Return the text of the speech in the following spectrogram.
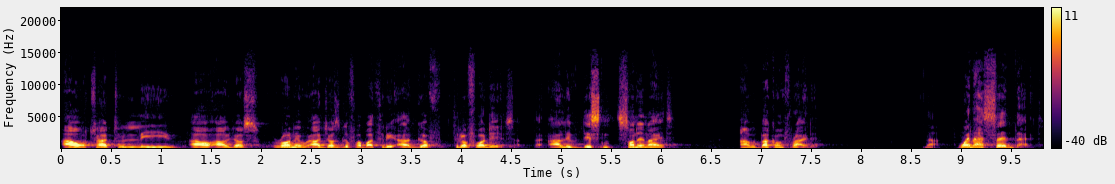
I'll try to leave. I'll, I'll just run away. I'll just go for about three, I'll go three or four days. I'll leave this Sunday night. I'll be back on Friday. Now, when I said that,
